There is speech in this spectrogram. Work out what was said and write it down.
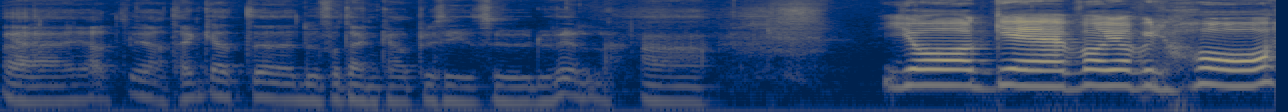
Eh, Jag, jag tänker att eh, du får tänka precis hur du vill. Eh, Jag, vad jag vill ha...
